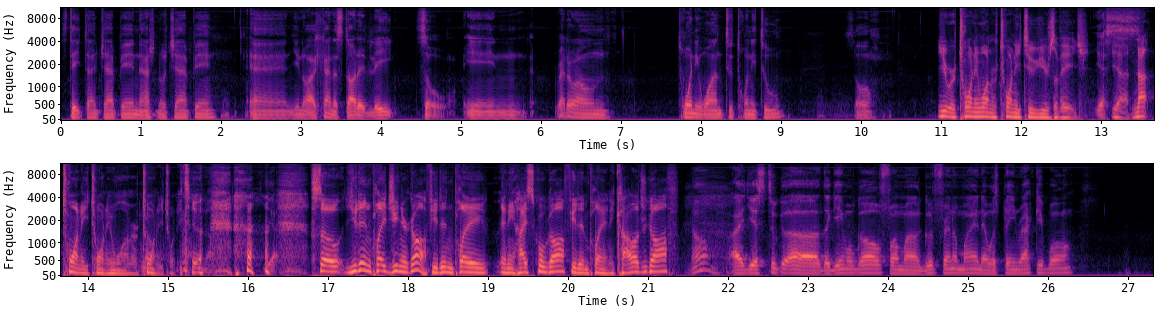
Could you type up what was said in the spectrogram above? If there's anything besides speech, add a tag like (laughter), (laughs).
state time champion, national champion, and you know I kind of started late. So in right around 21 to 22. So You were 21 or 22 years of age. Yes. Yeah, not 2021 or 2022. no, (laughs) yeah. So you didn't play junior golf. You didn't play any high school golf. You didn't play any college golf. No, I just took uh, the game of golf from a good friend of mine that was playing racquetball.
